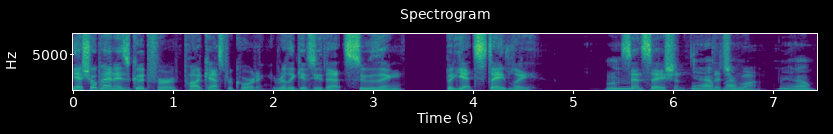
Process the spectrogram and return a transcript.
yeah, Chopin is good for podcast recording. It really gives you that soothing, but yet stately sensation Mm-hmm. Yeah, that you I'm- want. You know,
